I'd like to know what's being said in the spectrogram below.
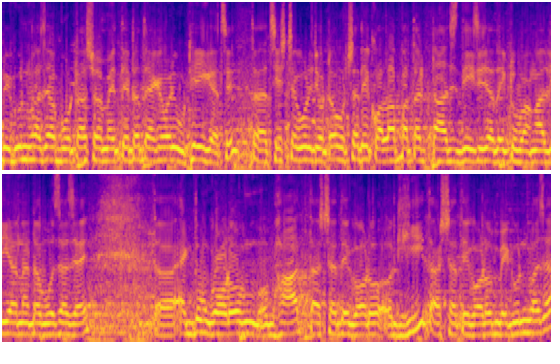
বেগুন ভাজা বোটা সমেত এটা তো একেবারে উঠেই গেছে। তা চেষ্টা করি যে ওটা ওর সাথে কলা পাতার টাচ দিয়েছি যাতে একটু বাঙালি আনাটা বোঝা যায়। তা একদম গরম ভাত তার সাথে গরম ঘি তার সাথে গরম বেগুন ভাজা।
